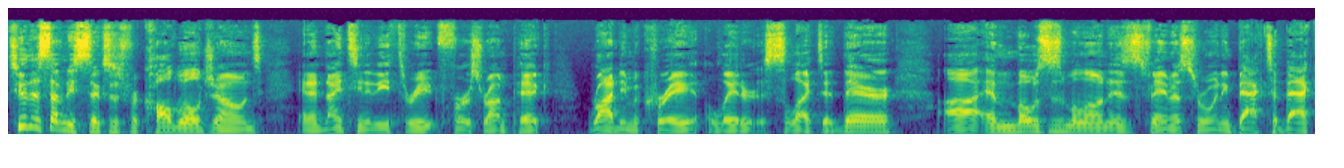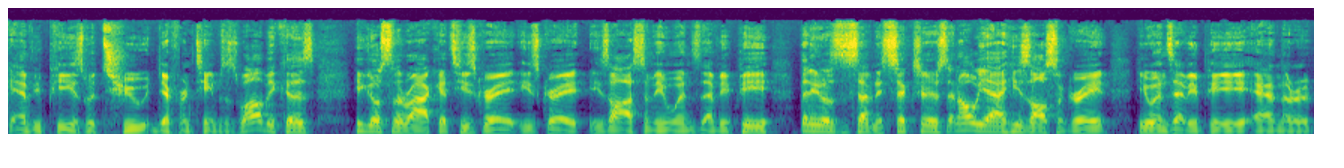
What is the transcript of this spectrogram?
to the 76ers for Caldwell Jones and a 1983 first round pick. Rodney McCray later selected there. Uh, and Moses Malone is famous for winning back to back MVPs with two different teams as well because he goes to the Rockets. He's great. He's great. He's awesome. He wins the MVP. Then he goes to the 76ers. And oh, yeah, he's also great. He wins MVP. And the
